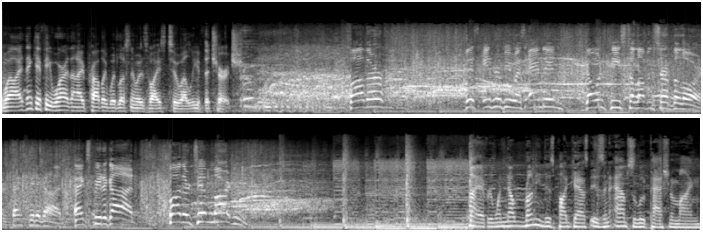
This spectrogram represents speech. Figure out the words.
Well, I think if he were, then I probably would listen to his advice to uh, leave the church. Father, this interview has ended. In peace to love and serve the Lord. Thanks be to God. Thanks be to God. Father Jim Martin. Hi, everyone. Now, running this podcast is an absolute passion of mine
